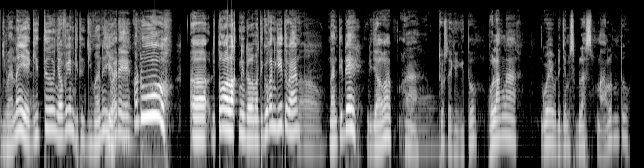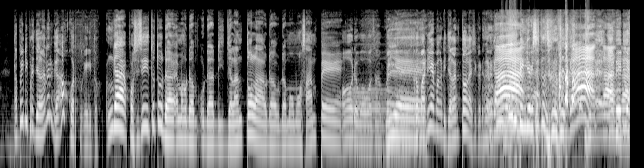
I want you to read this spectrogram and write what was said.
Gimana ya gitu Nyopin kan gitu Gimana ya? Gimana ya? Aduh eh, Ditolak nih dalam hati gue kan gitu kan. Oh. nanti deh dijawab. Nah terus udah kayak gitu pulang lah. Gue udah jam 11 malam tuh Tapi di perjalanan gak awkward tuh kayak gitu. Enggak, posisi itu tuh udah emang udah udah di jalan tol lah, udah udah mau mau sampai. Oh, udah mau sampai. Iya. Rumah dia emang di jalan tol ya sih kedengeran. Enggak. Di pinggir situ tuh. Enggak, enggak. Ada dia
